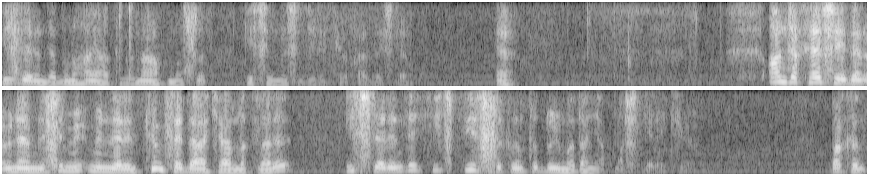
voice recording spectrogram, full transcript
Bizlerin de bunu hayatına ne yapması? Geçirmesi gerekiyor kardeşlerim. Evet. Ancak her şeyden önemlisi müminlerin tüm fedakarlıkları içlerinde hiçbir sıkıntı duymadan yapması gerekiyor. Bakın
